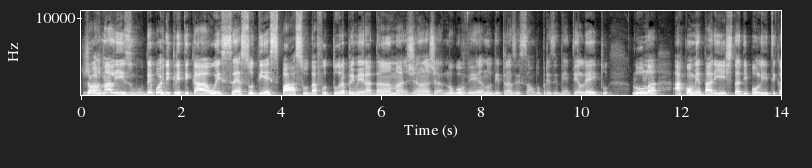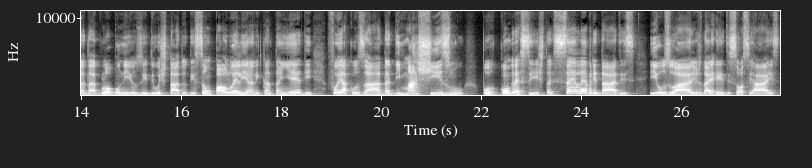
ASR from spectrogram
Jornalismo, depois de criticar o excesso de espaço da futura primeira-dama Janja no governo de transição do presidente eleito, Lula, a comentarista de política da Globo News e do estado de São Paulo, Eliane Cantanhede, foi acusada de machismo por congressistas, celebridades e usuários das redes sociais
